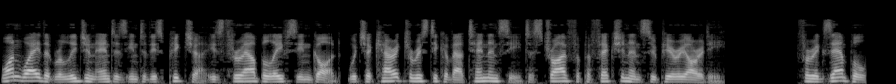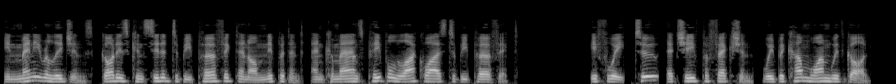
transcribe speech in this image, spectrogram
One way that religion enters into this picture is through our beliefs in God, which are characteristic of our tendency to strive for perfection and superiority. For example, in many religions, God is considered to be perfect and omnipotent, and commands people likewise to be perfect. If we, too, achieve perfection, we become one with God.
